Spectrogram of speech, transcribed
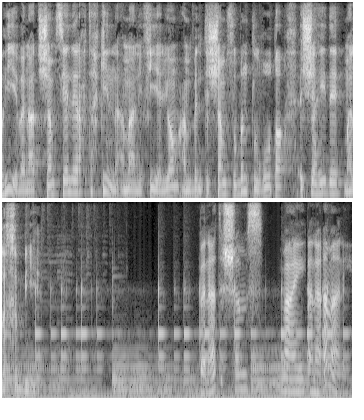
وهي بنات الشمس يلي رح تحكي لنا أماني فيها اليوم عن بنت الشمس وبنت الغوطة الشهيدة ملك خبية بنات الشمس معي أنا أماني.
